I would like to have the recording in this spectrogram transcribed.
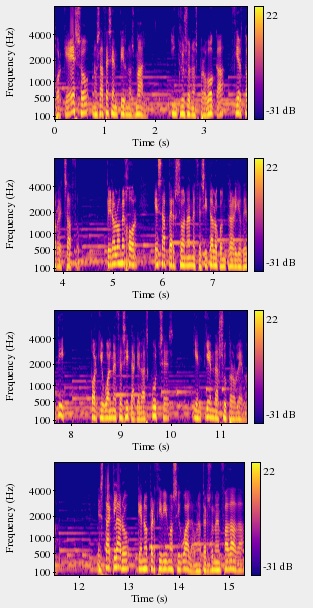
Porque eso nos hace sentirnos mal, incluso nos provoca cierto rechazo. Pero a lo mejor esa persona necesita lo contrario de ti, porque igual necesita que la escuches y entiendas su problema. Está claro que no percibimos igual a una persona enfadada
